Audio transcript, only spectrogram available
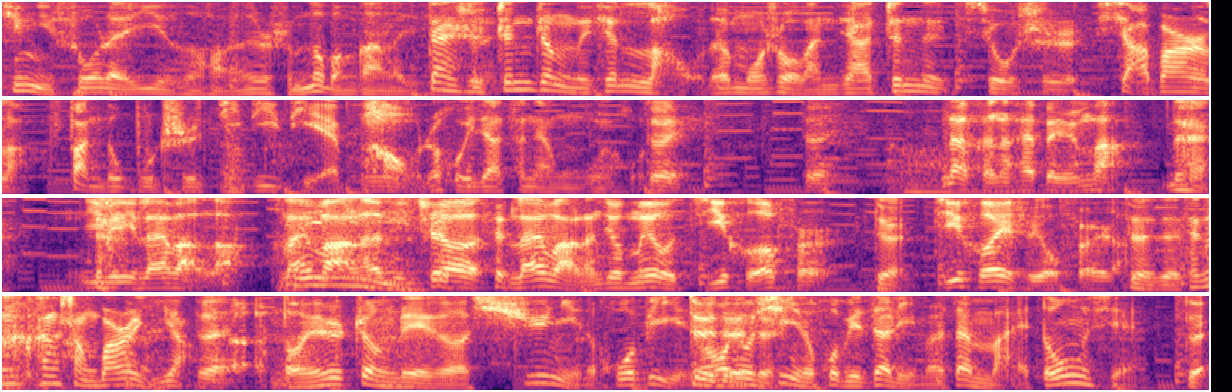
听你说这意思，好像就是什么都甭干了。但是真正那些老的魔兽玩家，真的就是下班了，饭都不吃，挤地铁，跑着回家参加工会活动。对对，那可能还被人骂，对因为你来晚了，来晚了，你知道来晚了就没有集合分儿，对集合也是有分儿的。对对，他跟他跟上班一样。对，等于是挣这个虚拟的货币，然后用虚拟的货币在里面再买东西。对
